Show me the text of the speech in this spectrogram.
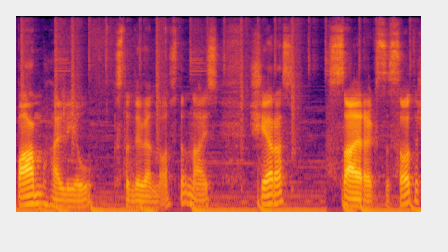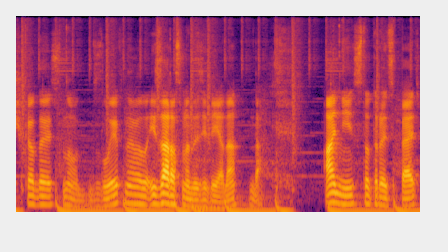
Пам Галіл 190, найс. Ще раз. Сайрекс, це соточка десь, ну, злив невеликий. І зараз в мене зільє, да? Да. А ні, 135.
